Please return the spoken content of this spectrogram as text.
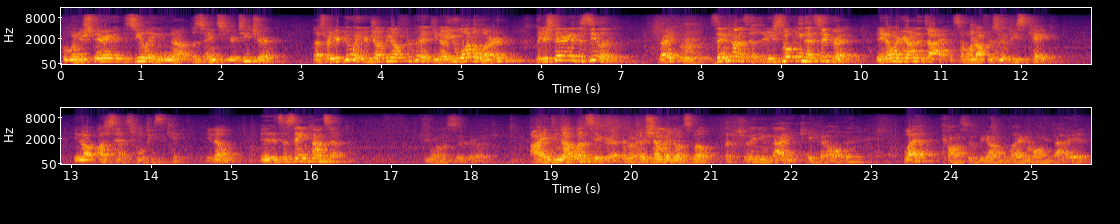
But when you're staring at the ceiling and not listening to your teacher, that's what you're doing. You're jumping off the bridge. You know, you want to learn, but you're staring at the ceiling. Right? Same concept. You're smoking that cigarette. You know, or you're on a diet and someone offers you a piece of cake. You know, I'll just have this one piece of cake. You know? It's the same concept. Do you want a cigarette? I do not want a cigarette. Hashem, I don't smoke. Shouldn't you not eat cake at all then? What? Constantly on a lifelong diet?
